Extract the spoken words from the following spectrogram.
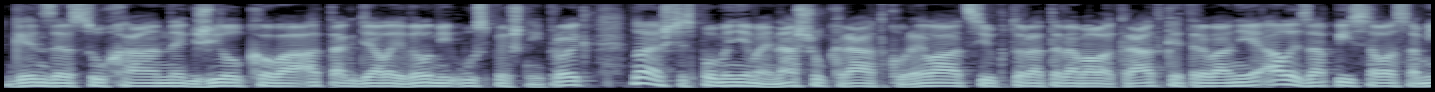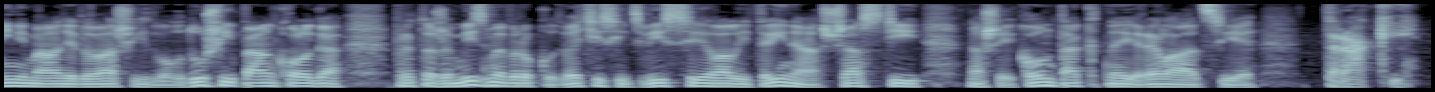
Genzer Suchánek, Žilková a tak ďalej. Veľmi úspešný projekt. No a ešte spomeniem aj našu krátku reláciu, ktorá teda mala krátke trvanie, ale zapísala sa minimálne do našich dvoch duší, pán kolega, pretože my sme v roku 2000 vysielali 13 častí našej kontaktnej relácie Traky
